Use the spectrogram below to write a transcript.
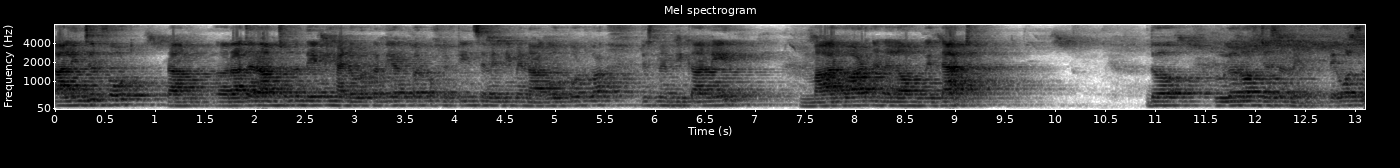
Kalinjar fort, Ram Raja Ramchandra Dev ने हैंड ओवर कर दिया। अकबर को 1570 में नागौर फोर्ट हुआ, जिसमें Bikaner, Marwar and along with that the ruler of Jaisalmer they also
